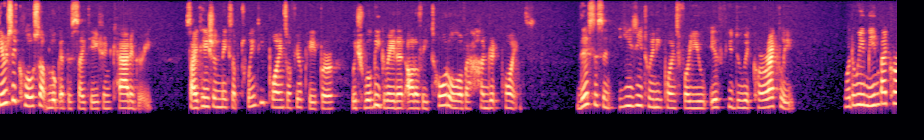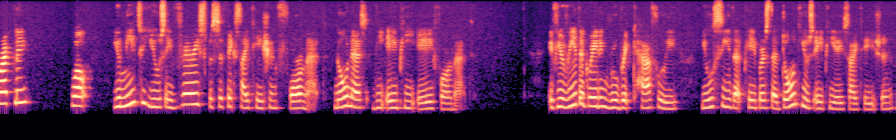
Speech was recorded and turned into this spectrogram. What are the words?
Here's a close-up look at the citation category. Citation makes up 20 points of your paper, which will be graded out of a total of 100 points. This is an easy 20 points for you if you do it correctly. What do we mean by correctly? Well, you need to use a very specific citation format, known as the APA format. If you read the grading rubric carefully, you'll see that papers that don't use APA citation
